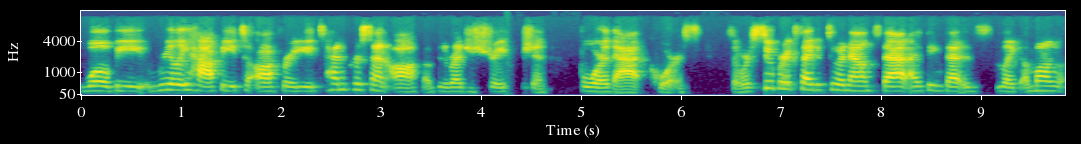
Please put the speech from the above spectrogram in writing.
we'll be really happy to offer you 10% off of the registration for that course so we're super excited to announce that. I think that is like among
